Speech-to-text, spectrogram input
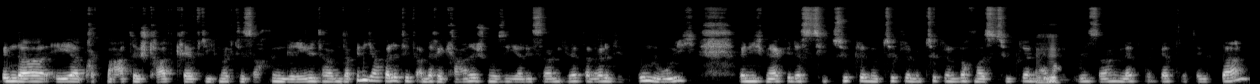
bin da eher pragmatisch, tatkräftig, möchte Sachen geregelt haben. Da bin ich auch relativ amerikanisch, muss ich ehrlich sagen. Ich werde dann relativ unruhig, wenn ich merke, dass sie Zyklen und Zyklen und Zyklen und nochmals Zyklen. Mhm. Aber ich will sagen, let, get the things done.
